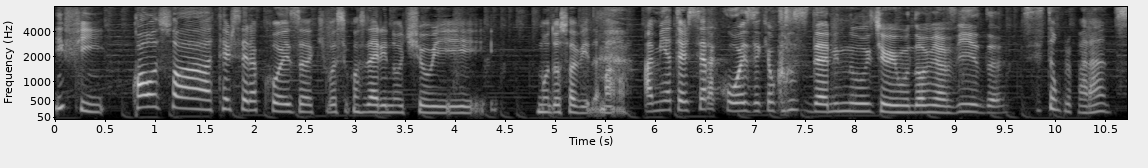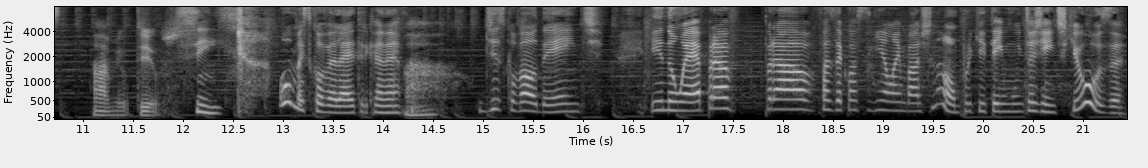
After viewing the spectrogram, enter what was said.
Enfim. Qual a sua terceira coisa que você considera inútil e mudou sua vida, Mala? A minha terceira coisa que eu considero inútil e mudou minha vida. Vocês estão preparados? Ah, meu Deus. Sim. Uma escova elétrica, né? Ah, De escovar o dente. E não é pra, pra fazer coceguinha lá embaixo, não, porque tem muita gente que usa.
